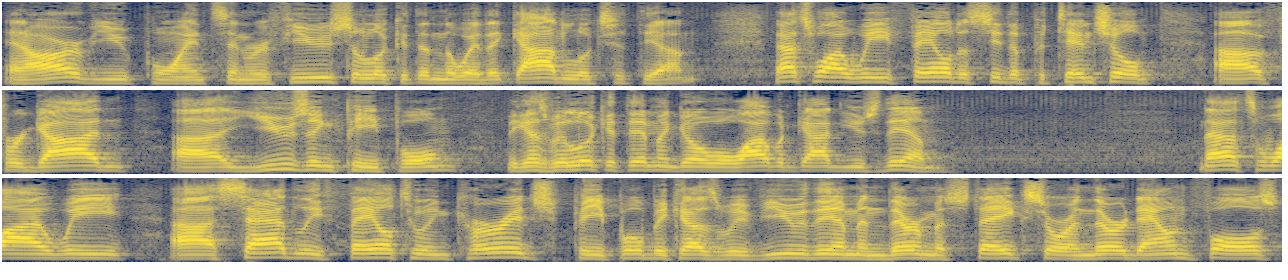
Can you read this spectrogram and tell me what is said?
and our viewpoints and refuse to look at them the way that God looks at them. That's why we fail to see the potential uh, for God uh, using people because we look at them and go, well, why would God use them? That's why we uh, sadly fail to encourage people because we view them in their mistakes or in their downfalls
